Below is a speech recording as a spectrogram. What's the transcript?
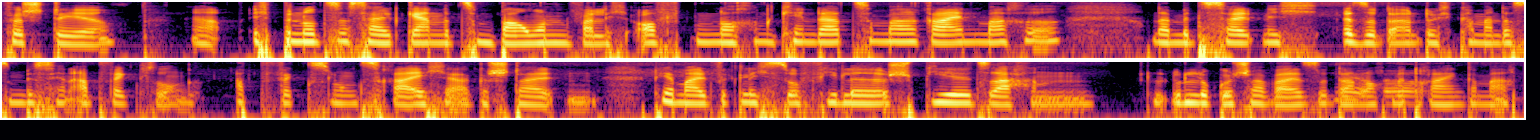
Verstehe. Ja, ich benutze es halt gerne zum Bauen, weil ich oft noch ein Kinderzimmer reinmache. Und damit es halt nicht, also dadurch kann man das ein bisschen Abwechslung, abwechslungsreicher gestalten. Die haben halt wirklich so viele Spielsachen logischerweise da Ja. noch mit reingemacht.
